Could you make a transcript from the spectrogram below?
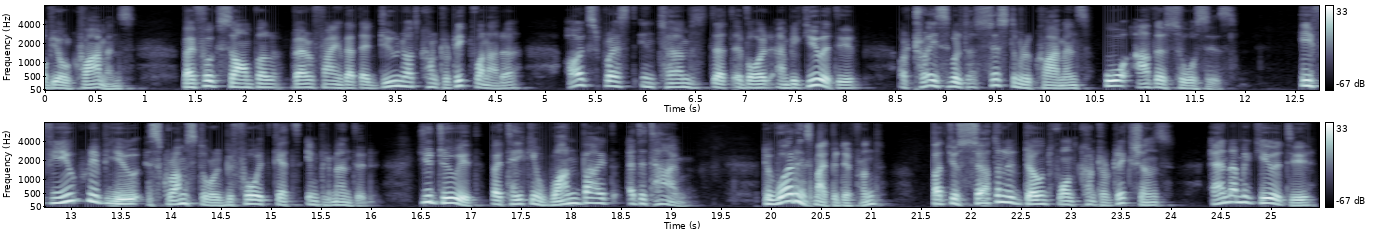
of your requirements by, for example, verifying that they do not contradict one another, are expressed in terms that avoid ambiguity, are traceable to system requirements or other sources. If you review a Scrum story before it gets implemented, you do it by taking one bite at a time. The wordings might be different, but you certainly don't want contradictions and ambiguity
